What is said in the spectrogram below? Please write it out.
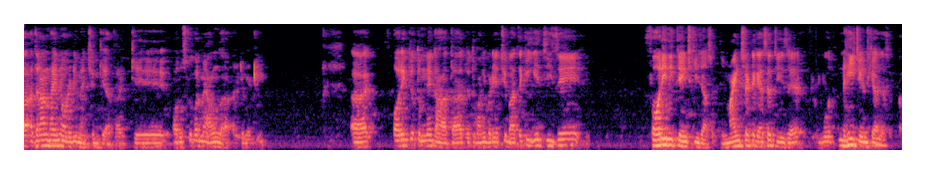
अदरान भाई ने ऑलरेडी मेंशन किया था कि और उसके ऊपर मैं आऊँगा अल्टीमेटली और एक जो तुमने कहा था जो तुम्हारी बड़ी अच्छी बात है कि ये चीज़ें फौरी नहीं चेंज की जा सकती माइंडसेट एक ऐसा चीज़ है वो नहीं चेंज किया जा सकता।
